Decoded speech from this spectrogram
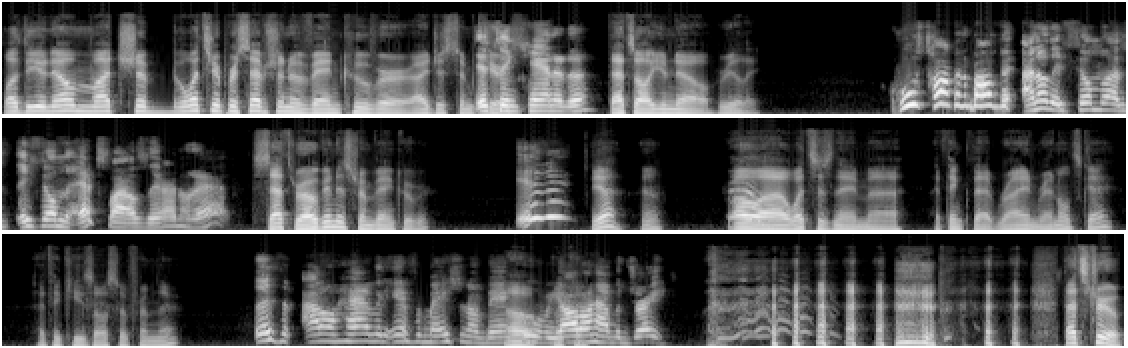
well, do you know much? Of, what's your perception of Vancouver? I just am It's curious. in Canada. That's all you know, really. Who's talking about? I know they film a lot. They film the X Files there. I know that. Seth Rogen is from Vancouver. Is it? Yeah, yeah. Oh, uh, what's his name? Uh, I think that Ryan Reynolds guy. I think he's also from there. Listen, I don't have any information on Vancouver. okay. Y'all don't have a Drake. That's true.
